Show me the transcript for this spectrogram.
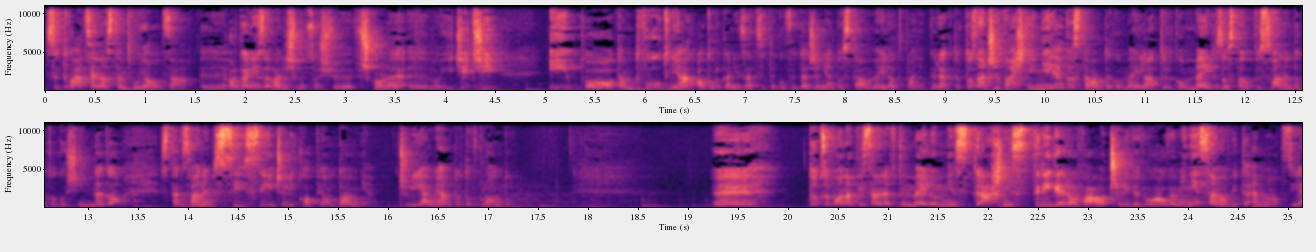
Sytuacja następująca. Y, organizowaliśmy coś y, w szkole y, moich dzieci i po tam dwóch dniach od organizacji tego wydarzenia dostałam maila od pani dyrektor. To znaczy właśnie, nie ja dostałam tego maila, tylko mail został wysłany do kogoś innego z tak zwanym CC, czyli kopią do mnie. Czyli ja miałam to do wglądu. To, co było napisane w tym mailu, mnie strasznie striggerowało, czyli wywołało we mnie niesamowite emocje,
